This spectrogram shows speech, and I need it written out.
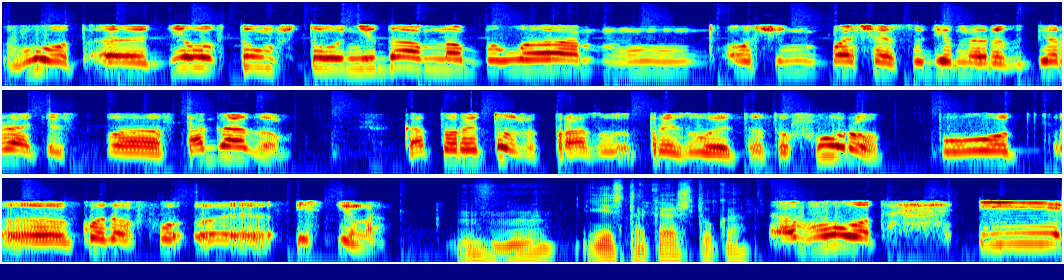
Вот. э, Дело в том, что недавно было очень большое судебное разбирательство с Тагазом, который тоже произво- производит эту фору под э, кодом э, Истина. Мгм. Есть такая штука. Вот. И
